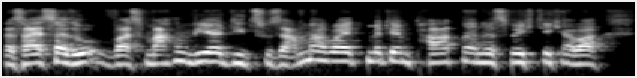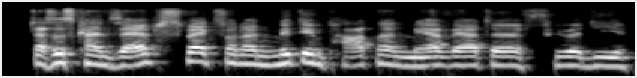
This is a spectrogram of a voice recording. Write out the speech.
Das heißt also, was machen wir? Die Zusammenarbeit mit den Partnern ist wichtig, aber das ist kein Selbstzweck, sondern mit den Partnern Mehrwerte für die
